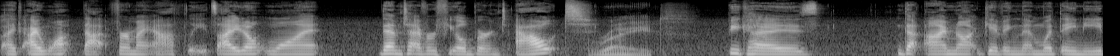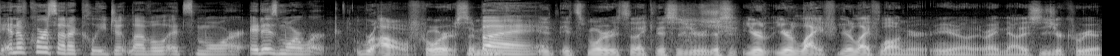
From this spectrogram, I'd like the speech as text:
like I want that for my athletes. I don't want them to ever feel burnt out Right. because that I'm not giving them what they need. And of course, at a collegiate level, it's more. It is more work. Oh, of course. I mean, But- it, it's more. It's like this is your this is your your life. Your life longer. You know, right now. This is your career.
